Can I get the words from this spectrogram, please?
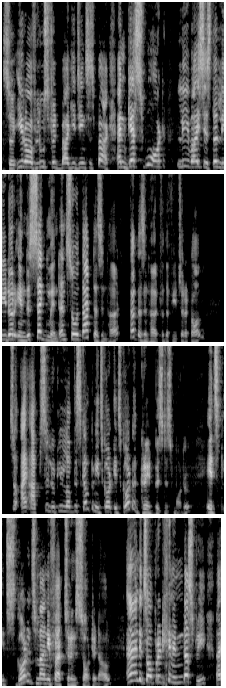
so era of loose fit baggy jeans is back. And guess what? Levi's is the leader in this segment. And so that doesn't hurt. That doesn't hurt for the future at all. So i absolutely love this company. It's got it's got a great business model. It's it's got its manufacturing sorted out. And it's operating in an industry uh,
